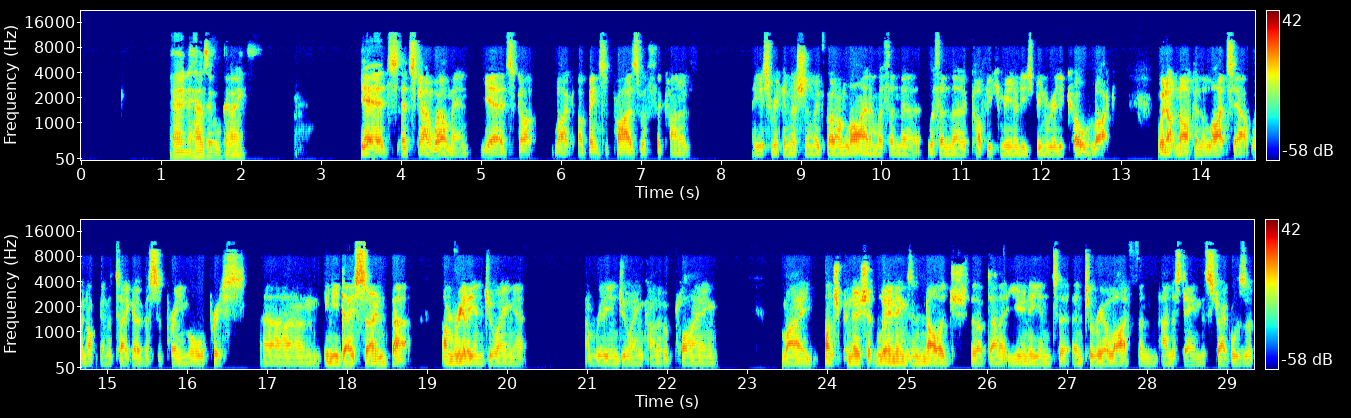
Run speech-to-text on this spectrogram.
And how's it all going? Yeah, it's it's going well, man. Yeah, it's got like I've been surprised with the kind of I guess recognition we've got online and within the within the coffee community has been really cool. Like we're not knocking the lights out. We're not going to take over Supreme or Press um, any day soon, but I'm really enjoying it. I'm really enjoying kind of applying my entrepreneurship learnings and knowledge that I've done at uni into into real life and understanding the struggles of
